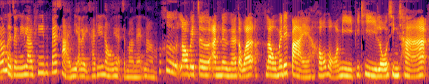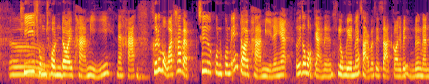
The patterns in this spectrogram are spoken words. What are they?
นอกเหนือจากนี้แล้วที่แม่สายมีอะไรอีกคะที่น้องอยากจะมาแนะนำก็คือเราไปเจออันนึงนะแต่ว่าเราไม่ได้ไปเขาก็บอกว่ามีพิธีโลชิงช้าเออที่ชุมชนดอยผาหมีนะคะ คือต้องบอกว่าถ้าแบบชื่อคุณคุณเอ๊ะดอยผาหมีอะไรเงี้ยเอ้ยต้องบอกอย่างหนึ่งโรงเรียนแม่สายประสิทธิศาสตร์ก่อนจะไปถึงเรื่องนั้น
